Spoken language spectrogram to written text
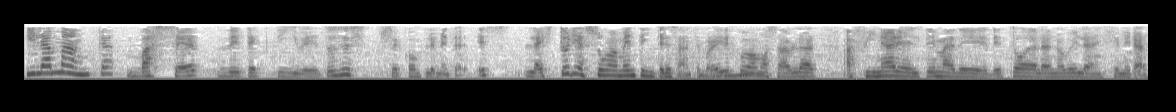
Y la manca va a ser detective, entonces se complementa. Es la historia es sumamente interesante. Por ahí después vamos a hablar, afinar el tema de, de toda la novela en general.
